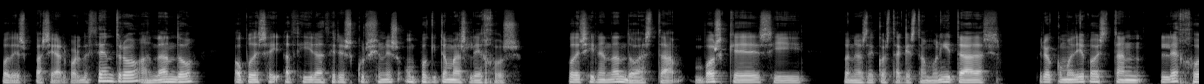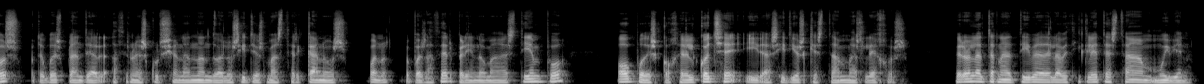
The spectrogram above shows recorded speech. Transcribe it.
Puedes pasear por el centro, andando, o puedes ir a hacer excursiones un poquito más lejos. Puedes ir andando hasta bosques y zonas de costa que están bonitas, pero como digo, están lejos. Te puedes plantear hacer una excursión andando a los sitios más cercanos. Bueno, lo puedes hacer perdiendo más tiempo. O puedes coger el coche e ir a sitios que están más lejos. Pero la alternativa de la bicicleta está muy bien.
